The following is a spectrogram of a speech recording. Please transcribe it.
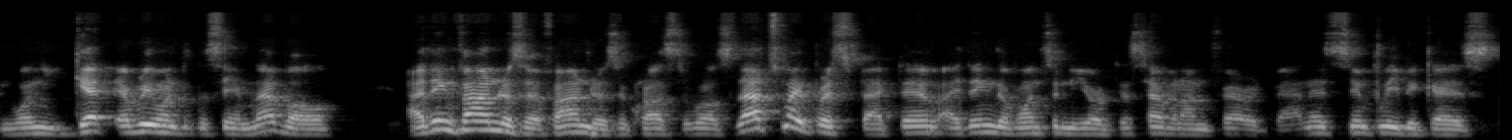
And when you get everyone to the same level, I think founders are founders across the world. So that's my perspective. I think the ones in New York just have an unfair advantage simply because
